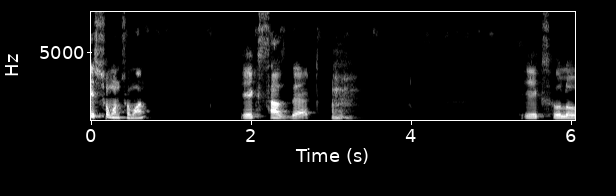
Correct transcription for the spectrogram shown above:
এস সমান সমান এক্স সাজ দ্যাট এক্স হলো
